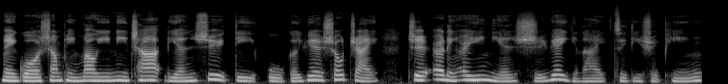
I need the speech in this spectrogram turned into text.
美国商品贸易逆差连续第五个月收窄，至二零二一年十月以来最低水平，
